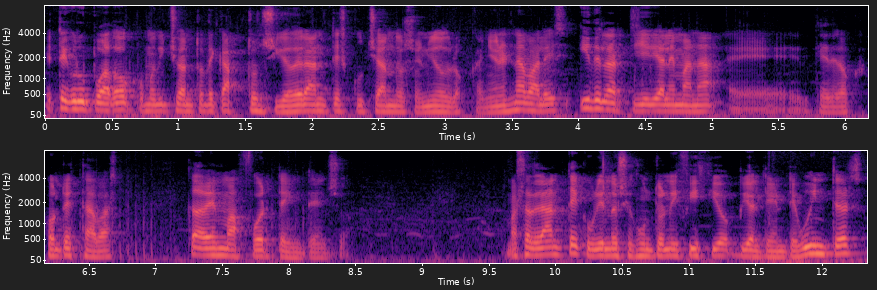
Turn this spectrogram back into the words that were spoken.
Este grupo a como he dicho antes de Capton, siguió adelante escuchando el sonido de los cañones navales y de la artillería alemana eh, que de los que contestabas cada vez más fuerte e intenso. Más adelante, cubriéndose junto al edificio, vio al teniente Winters,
